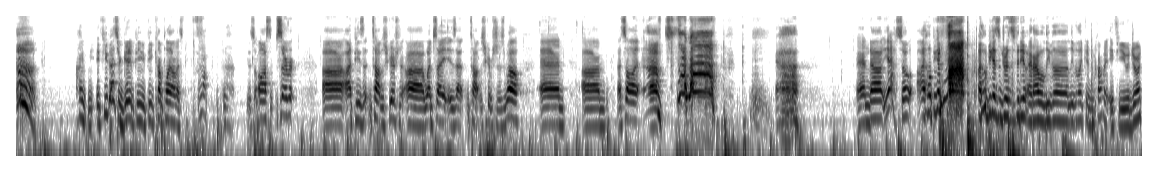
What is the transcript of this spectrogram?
I, if you guys are good at PvP, come play on this. It's awesome server. Uh, IP's at the top description. Uh, website is at the top description as well. And um, that's all. I, uh! Uh, and uh, yeah, so I hope you guys. I hope you guys enjoyed this video, and I will leave a leave a like and comment if you enjoyed.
